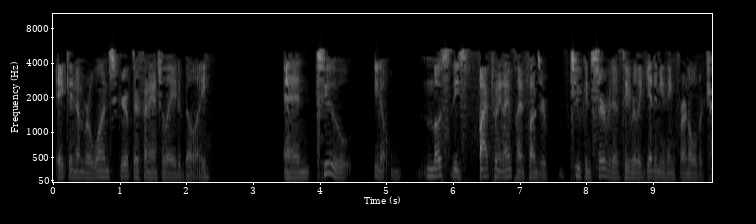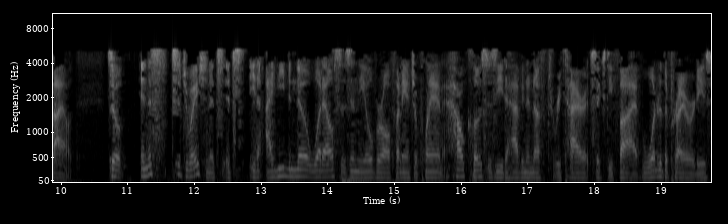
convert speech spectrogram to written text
it can number one screw up their financial aid ability, and two, you know, most of these 529 plan funds are too conservative to really get anything for an older child. So in this situation, it's it's you know I need to know what else is in the overall financial plan. How close is he to having enough to retire at 65? What are the priorities?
